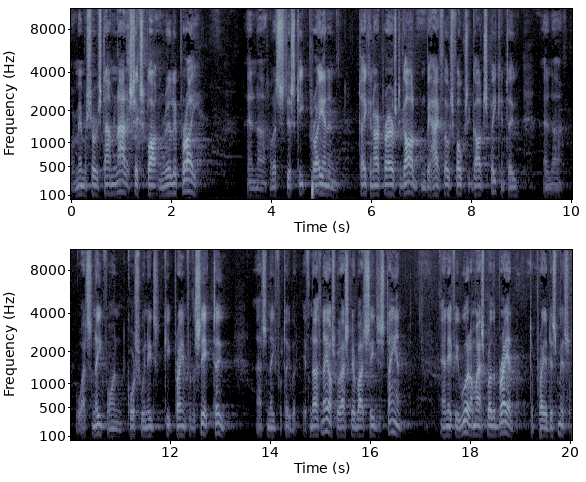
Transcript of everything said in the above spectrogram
Remember service time tonight at six o'clock and really pray. And uh, let's just keep praying and taking our prayers to God on behalf of those folks that God's speaking to. And uh, what's needful, and of course we need to keep praying for the sick too. That's needful too. But if nothing else, we'll ask everybody to see to stand. And if he would, I'm ask Brother Brad to pray a dismissal.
